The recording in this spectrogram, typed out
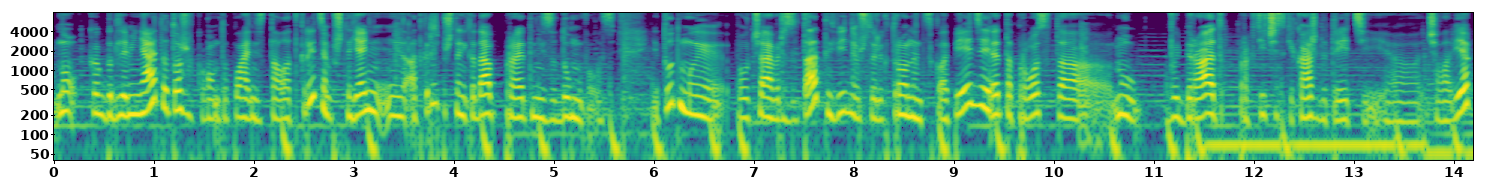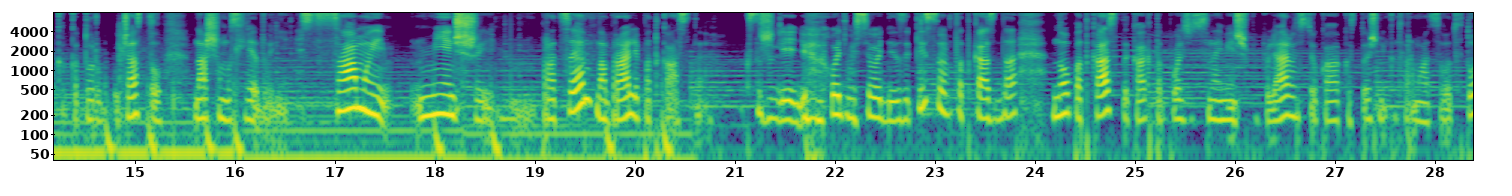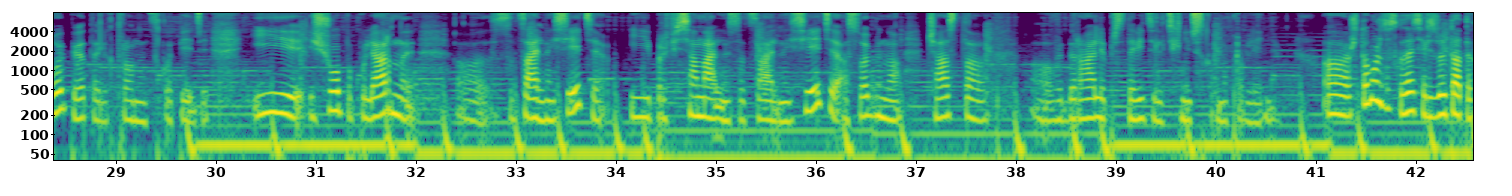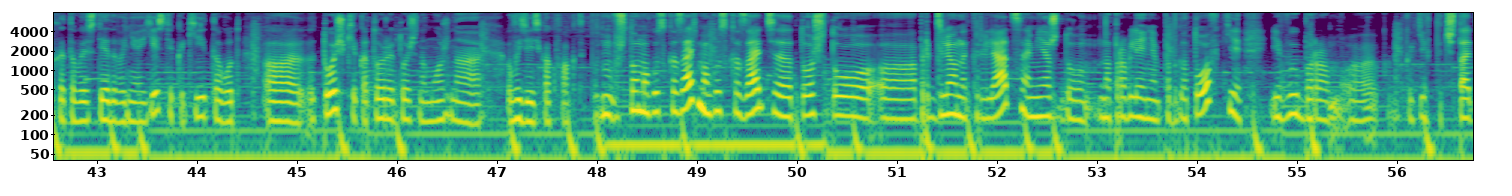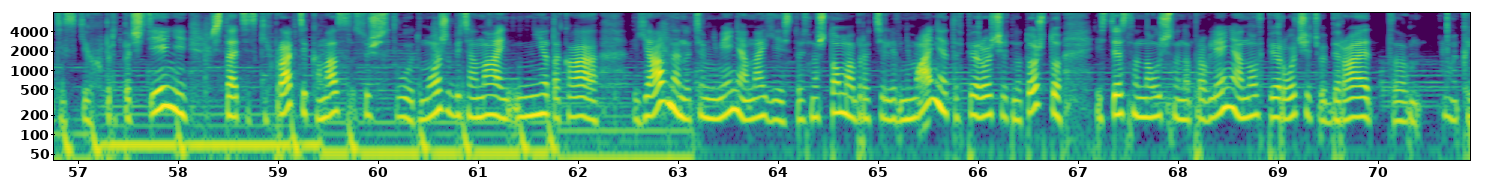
ну, как бы для меня это тоже в каком-то плане стало открытием, потому что я открыть, потому что никогда про это не задумывалась. И тут мы получаем результаты, видим, что электронные энциклопедии это просто, ну, выбирает практически каждый третий э, человек, который участвовал в нашем исследовании. Самый меньший процент набрали подкасты. К сожалению. Хоть мы сегодня и записываем подкаст, да, но подкасты как-то пользуются наименьшей популярностью как источник информации. Вот в топе это электронные энциклопедии. И еще популярны э, социальные сети и профессиональные социальные сети, особенно часто э, выбирали представители технического направления. А, что можно сказать о результатах этого исследования? Есть ли какие-то вот э, точки, которые точно можно выделить как факт? Что могу сказать? Могу сказать э, то, что э, определенная корреляция между направлением подготовки и выбором э, каких-то читательских предпочтений, читательских практик, она существует. Может быть, она не такая явная, но тем не менее она есть. То есть на что мы обратили внимание, это в первую очередь на то, что, естественно, научное направление, оно в первую очередь выбирает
